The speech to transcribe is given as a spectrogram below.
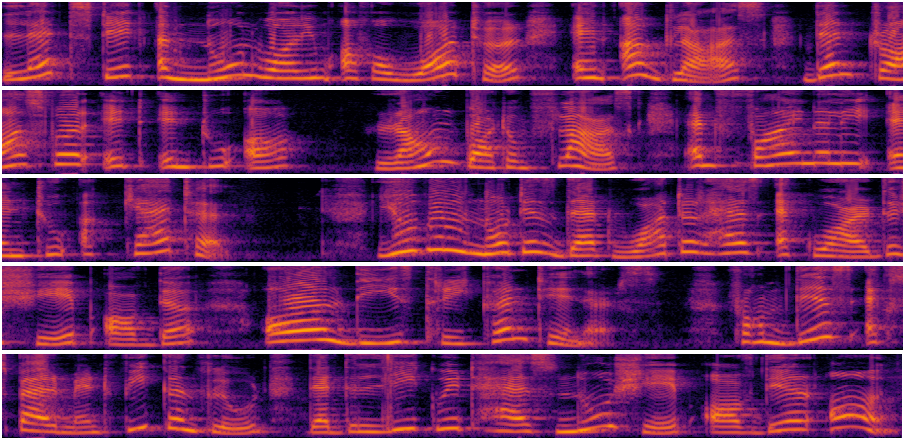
Let's take a known volume of a water in a glass, then transfer it into a round bottom flask and finally into a kettle. You will notice that water has acquired the shape of the all these three containers. From this experiment, we conclude that the liquid has no shape of their own.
